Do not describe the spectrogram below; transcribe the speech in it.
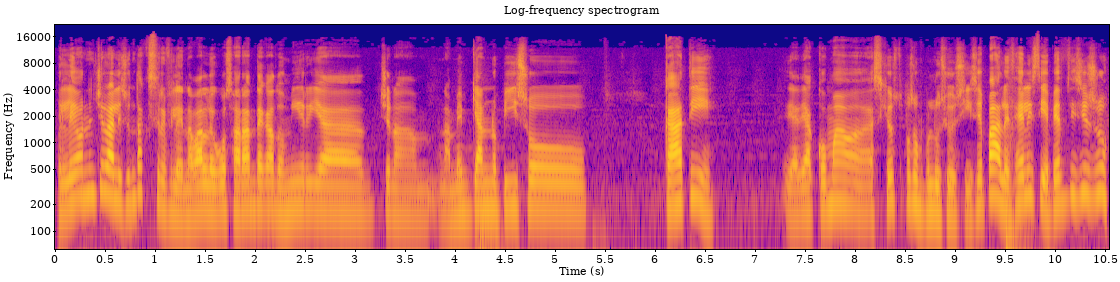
πλέον είναι και λαλείς, εντάξει ρε φίλε, να βάλω εγώ 40 εκατομμύρια και να, να με πιάνω πίσω κάτι. Δηλαδή ακόμα ασχέτως το πόσο πλούσιος είσαι, πάλι θέλεις η επένδυση σου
